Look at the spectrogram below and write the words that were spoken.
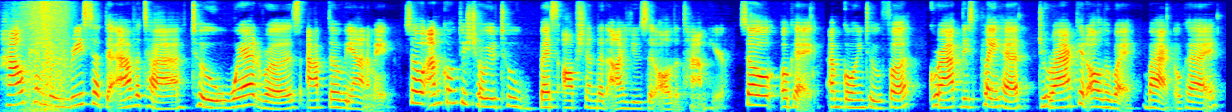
how can we reset the avatar to where it was after we animate? So I'm going to show you two best options that I use it all the time here. So, okay, I'm going to first grab this playhead, drag it all the way back, okay?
